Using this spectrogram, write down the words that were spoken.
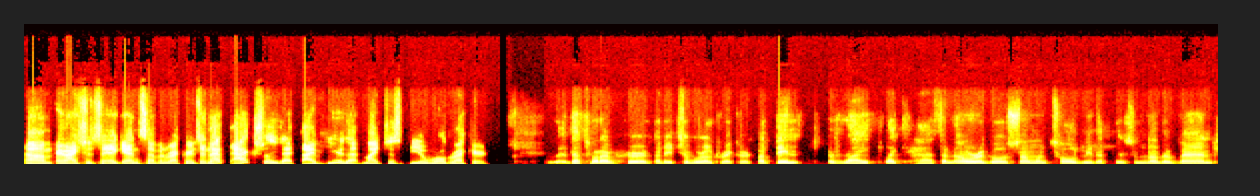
Um, and I should say again, seven records. And that actually that I hear that might just be a world record. That's what I've heard, that it's a world record. But then, right like half an hour ago, someone told me that there's another band.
